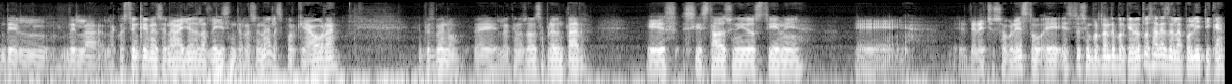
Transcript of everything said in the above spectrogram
De, la, la, cuestión que mencionaba yo de las leyes internacionales, porque ahora, pues bueno, eh, lo que nos vamos a preguntar es si Estados Unidos tiene eh, derechos sobre esto. Eh, esto es importante porque en otras áreas de la política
